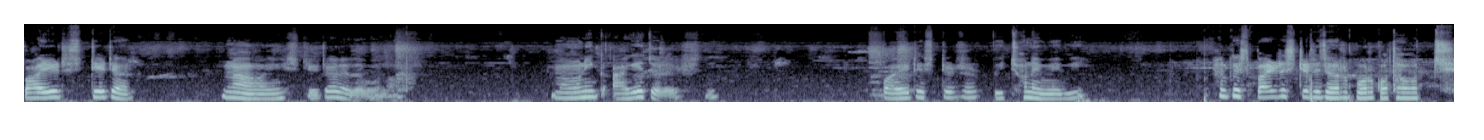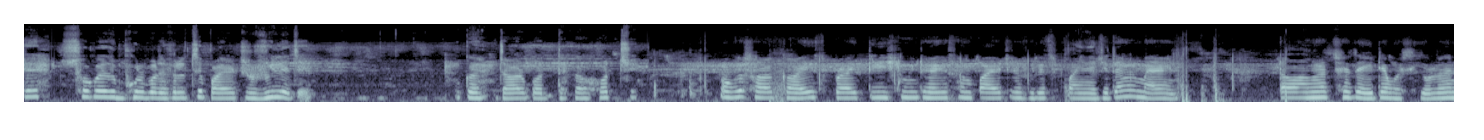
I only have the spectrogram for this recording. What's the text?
পাইরেট স্টেটার না ভাই স্টেটারে দেবো না। অনেক আগে চলে এসছি। পাইরেট স্টেটার পিছনে মেবি হালকা পাইরেট স্টেটে যাওয়ার পর কথা হচ্ছে, সবাই ভুল বলে ফেলেছে পাইরেটের ভিলেজে ওকে, যাওয়ার পর দেখা হচ্ছে। ওকে সব গাইস প্রায় তিরিশ মিনিট হয়ে গেছে, আমি পাইরেটের ভিলেজ পাই না যেটা আমি ম্যারাইন তাও আমি হচ্ছে যে এইটা বসি কি বললেন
